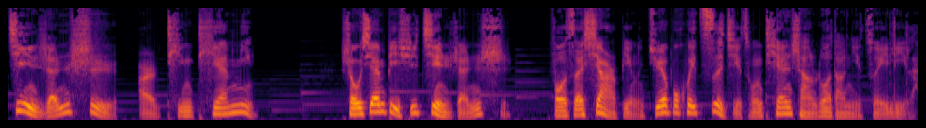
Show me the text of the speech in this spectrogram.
尽人事而听天命。”首先必须尽人事，否则馅儿饼绝不会自己从天上落到你嘴里来。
